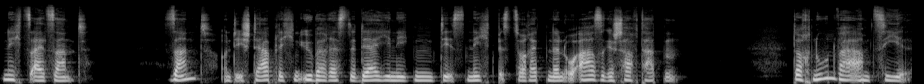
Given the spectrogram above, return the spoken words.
nichts als Sand. Sand und die sterblichen Überreste derjenigen, die es nicht bis zur rettenden Oase geschafft hatten. Doch nun war er am Ziel.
